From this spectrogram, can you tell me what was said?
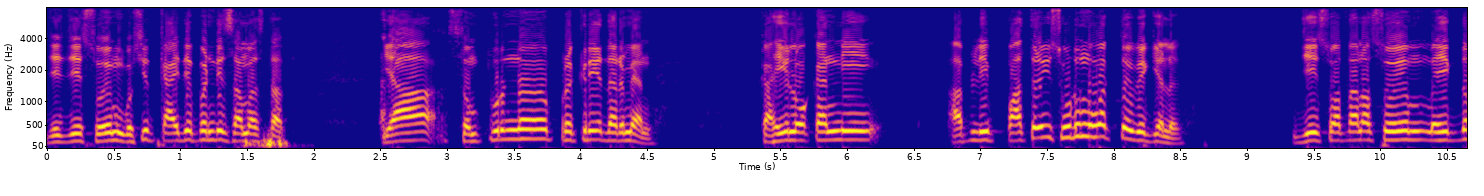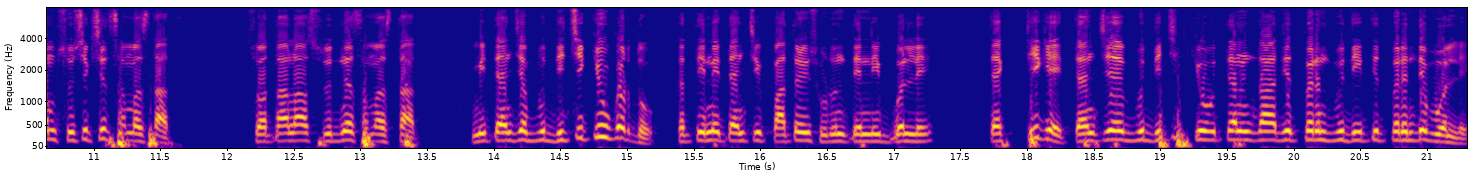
जे जे स्वयंघोषित कायदेपंडित समजतात या संपूर्ण प्रक्रियेदरम्यान काही लोकांनी आपली पातळी सोडून वक्तव्य केलं. जे स्वतःला स्वयं एकदम सुशिक्षित समजतात स्वतःला सुज्ञ समजतात. मी त्यांच्या बुद्धीची क्यू करतो का तिने त्यांची पातळी सोडून त्यांनी बोलले. त्या ठीक आहे त्यांच्या बुद्धीची किंवा त्यांना जिथपर्यंत बुद्धी तिथपर्यंत ते बोलले.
